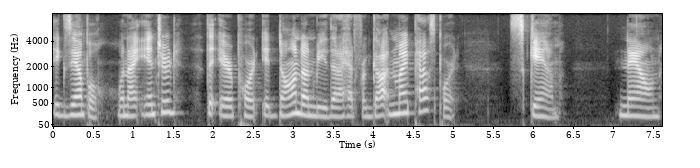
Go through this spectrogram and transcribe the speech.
Example. When I entered the airport, it dawned on me that I had forgotten my passport. Scam. Noun.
